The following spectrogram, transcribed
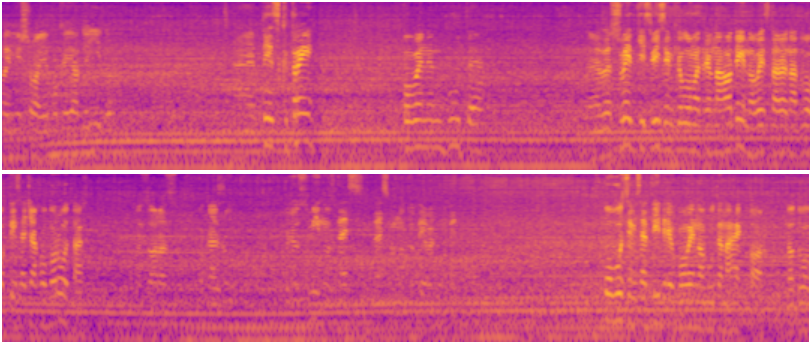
Хай мішає, поки я доїду. Тиск 3 повинен бути. Е, Швидкість 8 км на годину виставив на 2000 оборотах. Ось зараз покажу. Плюс-мінус десь, десь воно туди виходить. 180 літрів повинно бути на гектар до 200.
